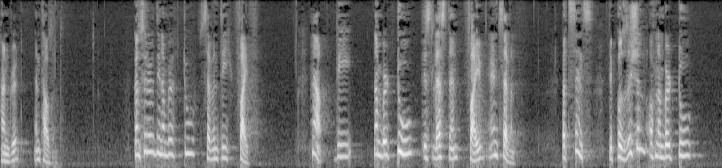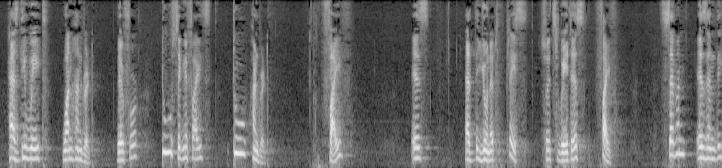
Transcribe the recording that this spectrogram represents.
100, and 1,000. Consider the number 275. Now, the number 2 is less than 5 and 7. But since the position of number 2 has the weight 100, therefore 2 signifies 200. 5 is at the unit place. So its weight is 5. 7 is in the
